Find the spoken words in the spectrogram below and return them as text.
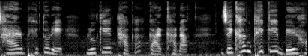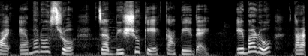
ছায়ার ভেতরে লুকিয়ে থাকা কারখানা, যেখান থেকে বের হয় এমন অস্ত্র যা বিশ্বকে কাঁপিয়ে দেয়। এবারও তারা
